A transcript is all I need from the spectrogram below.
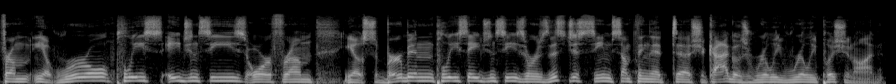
from you know rural police agencies or from you know suburban police agencies, or is this just seem something that uh, Chicago's really really pushing on?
